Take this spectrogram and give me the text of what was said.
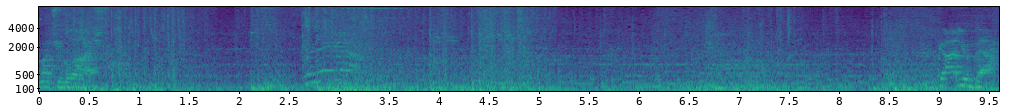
Much obliged. Got your back.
